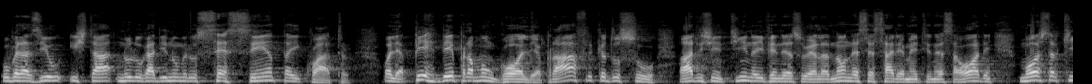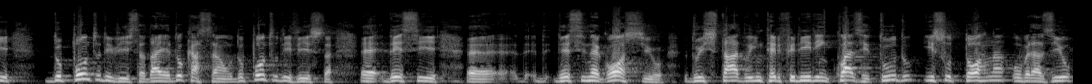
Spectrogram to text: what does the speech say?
o Brasil está no lugar de número 64. Olha, perder para a Mongólia, para a África do Sul, a Argentina e Venezuela, não necessariamente nessa ordem, mostra que, do ponto de vista da educação, do ponto de vista é, desse, é, desse negócio do Estado interferir em quase tudo, isso torna o Brasil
